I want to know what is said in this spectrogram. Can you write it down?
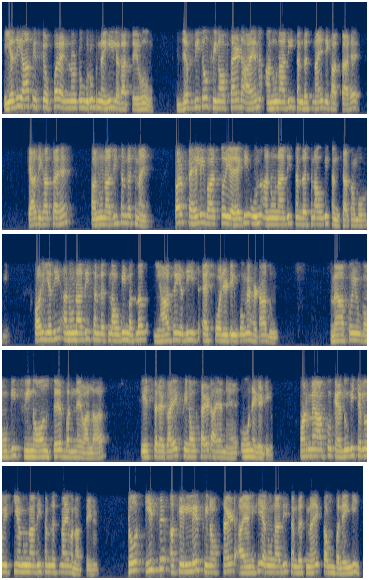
यदि आप इसके ऊपर NO2 ग्रुप नहीं लगाते हो, जब भी तो फिनॉक्साइड आयन अनुनादी संरचनाएँ दिखाता है। क्या दिखाता है? अनुनादी संरचनाएँ। पर पहली बात तो यह है कि उन अनुनादी संरचनाओं की संख्या कम होगी। और यदि अनुनादी संरचनाओं की मतलब यहाँ से यदि इस एच पॉजिटिव को मैं हटा दूँ, मैं आपको यूँ कहूँ कि फिनॉल से बनने वाला इस तरह का एक फिनॉक्साइड आयन है ओ नेगेटिव और मैं आपको कह दूँ कि चलो इसकी अनुनादी संरचनाएँ बनाते हैं। तो इस अकेले फिनॉक्साइड आयन की अनुनादी संरचनाएँ कम बनेगी।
